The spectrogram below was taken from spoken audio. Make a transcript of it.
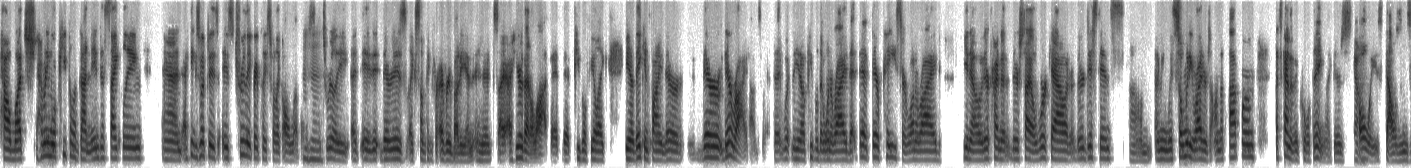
how much how many more people have gotten into cycling and i think zwift is is truly a great place for like all levels mm-hmm. it's really it, it, there is like something for everybody and, and it's I, I, hear that a lot that that people feel like you know they can find their their their ride on zwift that you know people that want to ride that, that their pace or want to ride you know their kind of their style workout or their distance um, i mean with so many riders on the platform that's kind of the cool thing like there's yeah. always thousands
